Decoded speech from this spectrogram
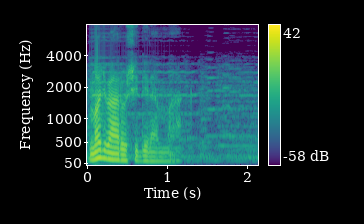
Nagyvárosi dilemmák.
